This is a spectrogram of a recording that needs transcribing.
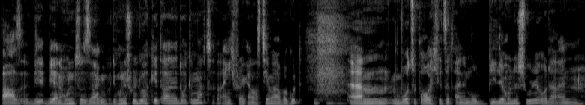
Basis, wie, wie ein Hund sozusagen durch die Hundeschule durchgeht, äh, durchgemacht. Eigentlich völlig anderes Thema, aber gut. ähm, wozu brauche ich jetzt eine mobile Hundeschule oder ein,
